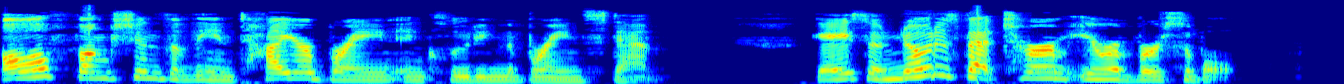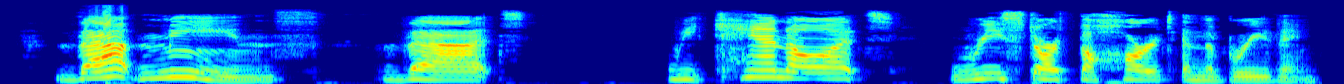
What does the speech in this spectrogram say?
all functions of the entire brain including the brain stem. Okay, so notice that term irreversible. That means that we cannot restart the heart and the breathing.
